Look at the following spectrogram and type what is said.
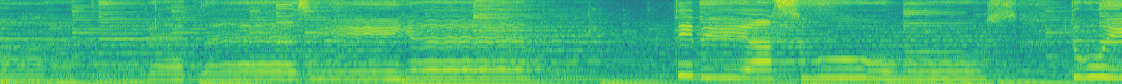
mater ecclesiae tibi assumus tui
